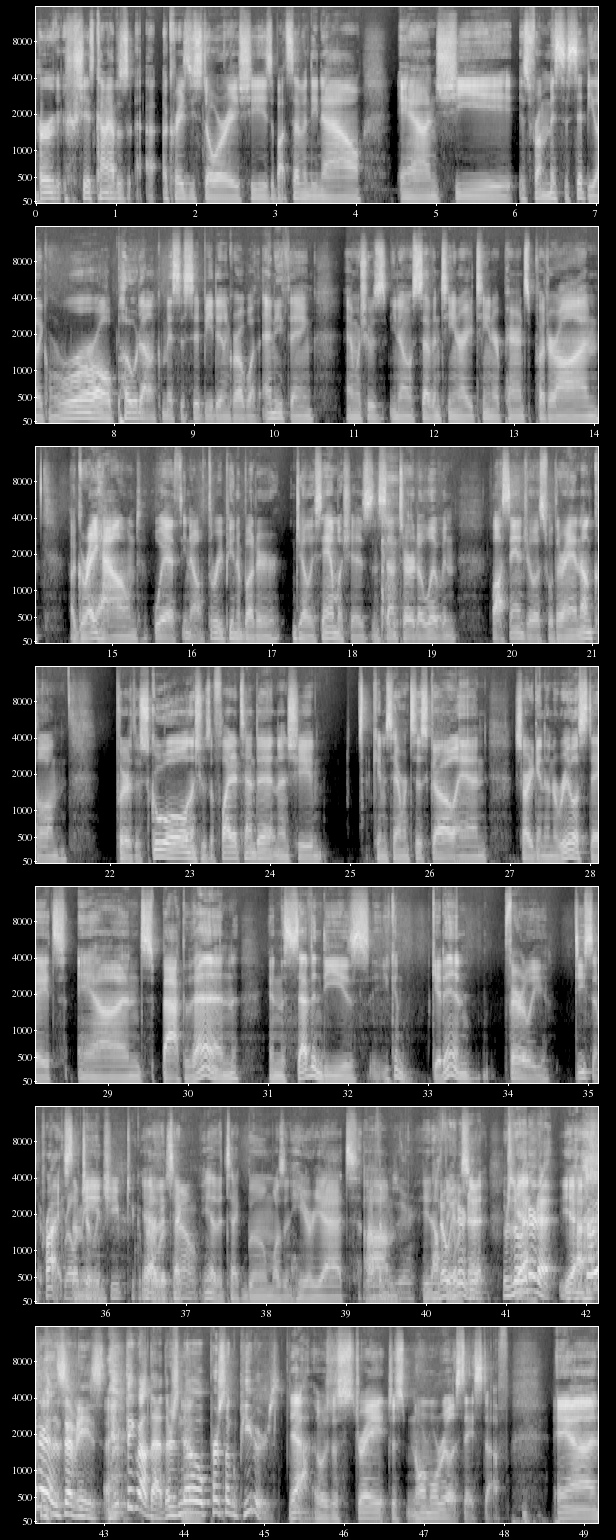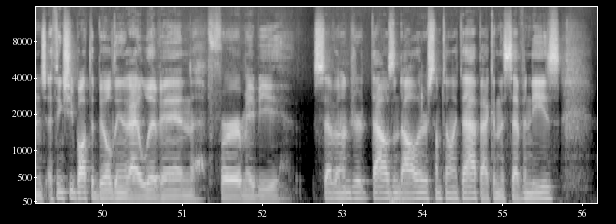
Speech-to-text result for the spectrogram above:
her she has kind of has a, a crazy story. She's about seventy now. And she is from Mississippi, like rural podunk Mississippi, didn't grow up with anything. And when she was, you know, 17 or 18, her parents put her on a Greyhound with, you know, three peanut butter jelly sandwiches and sent her to live in Los Angeles with her aunt and uncle and put her through school. And then she was a flight attendant. And then she came to San Francisco and started getting into real estate. And back then in the 70s, you can get in fairly decent price. Relatively I mean, cheap to yeah, compare the with tech, now. yeah, the tech boom wasn't here yet. Nothing Um, was here. no nothing was internet. here. There's no Yeah, internet. Yeah, There's no internet in the seventies. Think about that. There's no personal computers. Yeah, it was just straight, just normal real estate stuff. And I think she bought the building that I live in for maybe seven hundred thousand dollars, something like that, back in the seventies.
